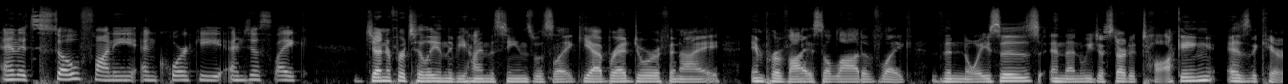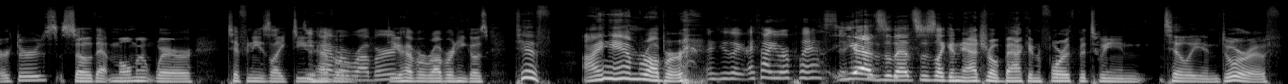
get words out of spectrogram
And it's so funny and quirky and just like Jennifer Tilly in the behind the scenes was like, "Yeah, Brad Dourif and I improvised a lot of like the noises, and then we just started talking as the characters." So that moment where Tiffany's like, "Do you, you have, have a rubber?" Do you have a rubber?" and he goes, "Tiff, I am rubber." and he's like i thought you were plastic yeah, so that's just like a natural back and forth between Tilly and Dourif,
